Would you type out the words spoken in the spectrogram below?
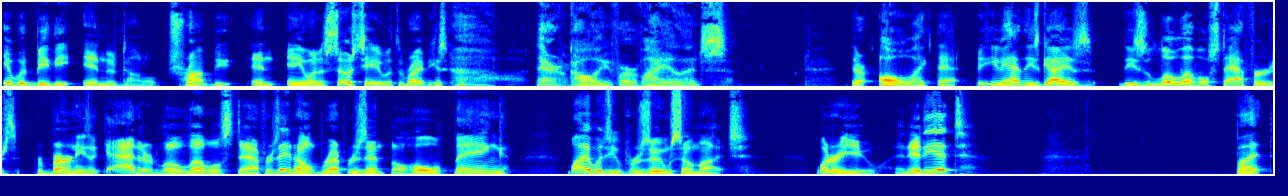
it would be the end of Donald Trump and anyone associated with the right because they're calling for violence. They're all like that. But you have these guys, these low level staffers for Bernie's like, yeah, they're low level staffers. They don't represent the whole thing. Why would you presume so much? What are you, an idiot? But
